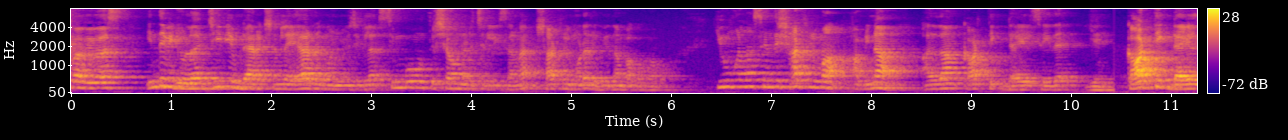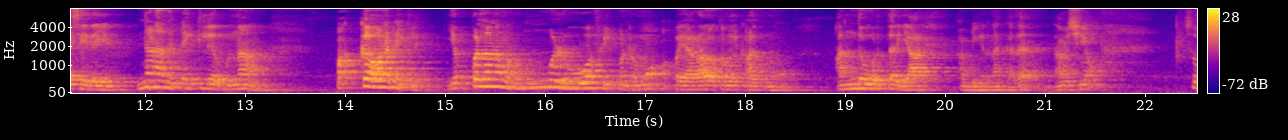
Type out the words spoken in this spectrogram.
சினிமா வியூவர்ஸ் இந்த வீடியோவில் ஜிவிஎம் டைரக்ஷனில் ஏஆர் ரகுமான் மியூசிக்கில் சிம்புவும் த்ரிஷாவும் நடிச்ச ரிலீஸ் ஆன ஷார்ட் ஃபிலிமோட ரிவ்யூ தான் பார்க்க போகிறோம் இவங்கெல்லாம் சேர்ந்து ஷார்ட் ஃபிலிமா அப்படின்னா அதுதான் கார்த்திக் டயல் செய்த எண். கார்த்திக் டயல் செய்த எண். என்னடா அது டைட்டில் அப்படின்னா பக்காவான டைட்டில் எப்பெல்லாம் நம்ம ரொம்ப லோவாக ஃபீல் பண்ணுறோமோ அப்போ யாராவது ஒருத்தவங்களுக்கு கால் பண்ணுவோம். அந்த ஒருத்தர் யார்? அப்படிங்கிறது தான் கதை. அதான் விஷயம். ஸோ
